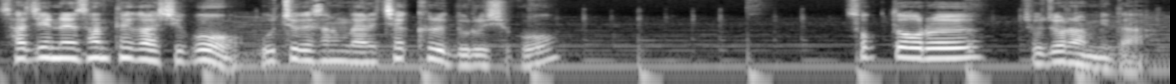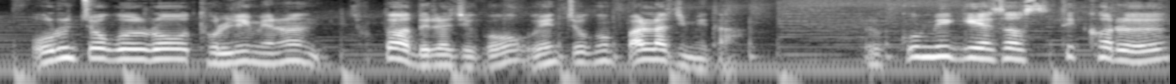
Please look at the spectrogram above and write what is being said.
사진을 선택하시고 우측의 상단에 체크를 누르시고 속도를 조절합니다. 오른쪽으로 돌리면 속도가 느려지고 왼쪽은 빨라집니다. 그리고 꾸미기에서 스티커를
